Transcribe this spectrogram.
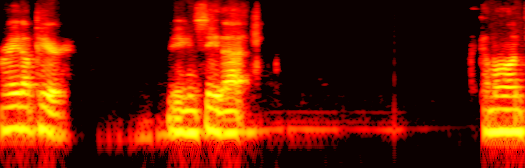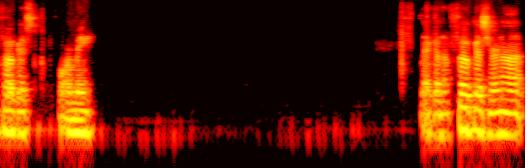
Right up here. You can see that. Come on, focus for me. that going to focus or not?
